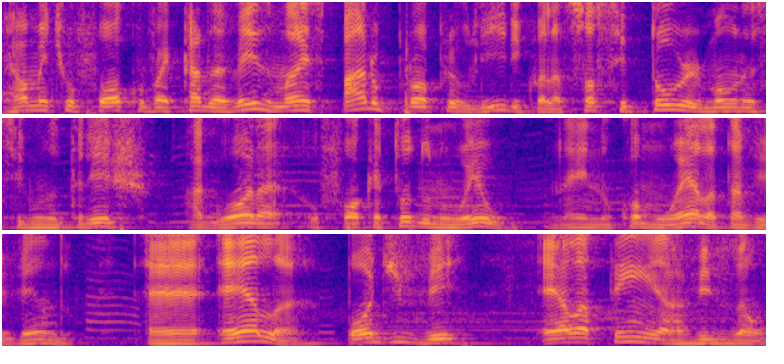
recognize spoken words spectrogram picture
realmente o foco vai cada vez mais para o próprio lírico. Ela só citou o irmão nesse segundo trecho. Agora o foco é todo no eu, né, no como ela está vivendo. É, ela pode ver, ela tem a visão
